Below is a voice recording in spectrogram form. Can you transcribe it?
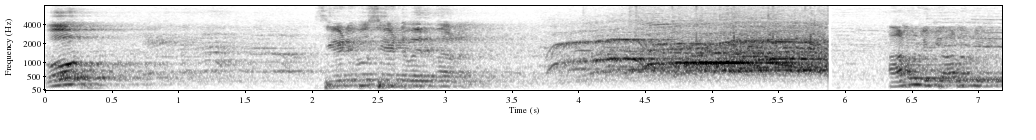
ഓ. സി ഡി ബസ് ആയിട്ട് വരുന്നതാണ്. ആളെ വിളിക്കും ആളെ വിളിക്കും.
